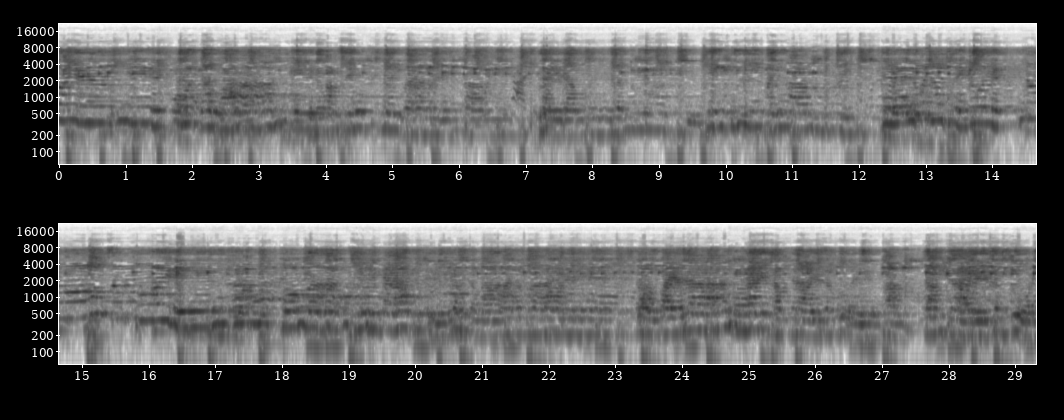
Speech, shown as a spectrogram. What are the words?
วยที่รักกันหลานที่ทำสิ่งไม่มาลืมทำใจดำเหมือนที่ไปทำเฮ้ยไม่ได้ช่วยด้วยน้องสำรวยคำมองมาทุกทีไปรักคนอื่นเรา จะมาทำไมเราไปร้านใครทำใจจะด้วยคำทำใจจะด้วย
